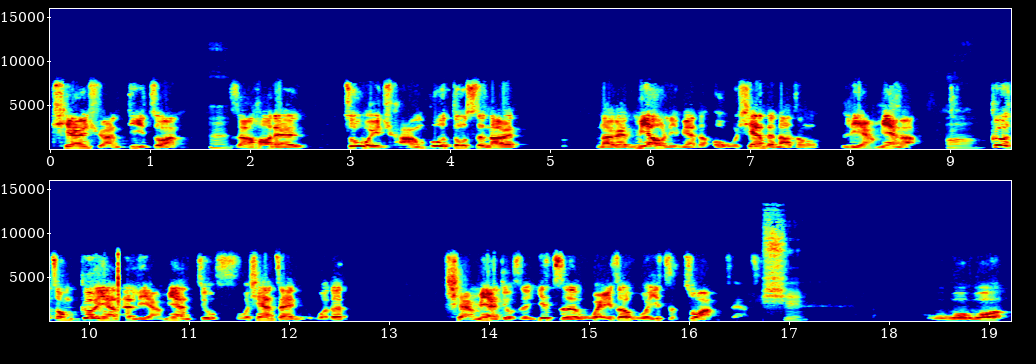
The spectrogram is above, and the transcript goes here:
天旋地转。嗯。然后呢，周围全部都是那个那个庙里面的偶像的那种脸面啊。哦。各种各样的脸面就浮现在我的。前面就是一直围着我一直转这样子，是，我我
